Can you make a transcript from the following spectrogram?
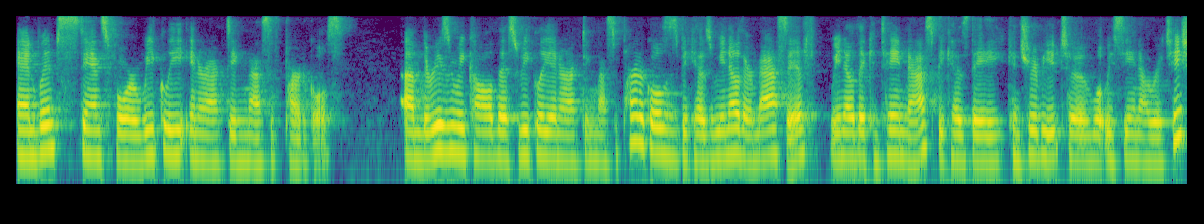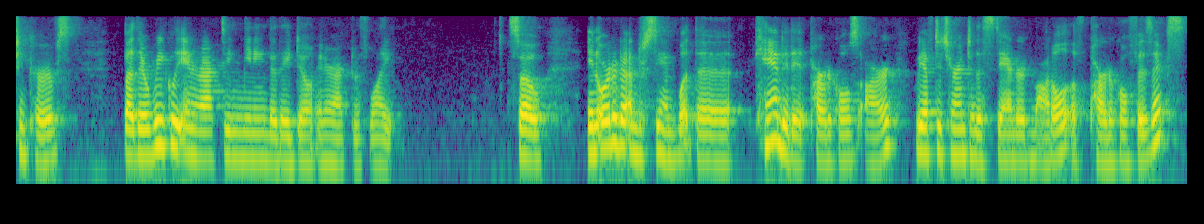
And WIMPs stands for weakly interacting massive particles. Um, the reason we call this weakly interacting massive particles is because we know they're massive. We know they contain mass because they contribute to what we see in our rotation curves, but they're weakly interacting, meaning that they don't interact with light. So in order to understand what the candidate particles are, we have to turn to the standard model of particle physics.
